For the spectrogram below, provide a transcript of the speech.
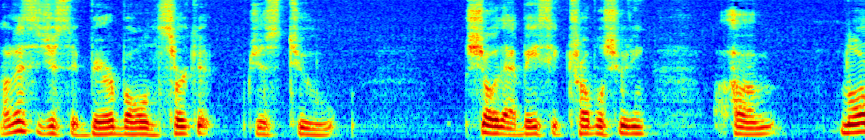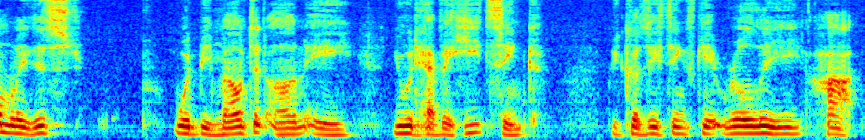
Now this is just a bare bone circuit just to show that basic troubleshooting. Um, normally this would be mounted on a, you would have a heat sink because these things get really hot.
